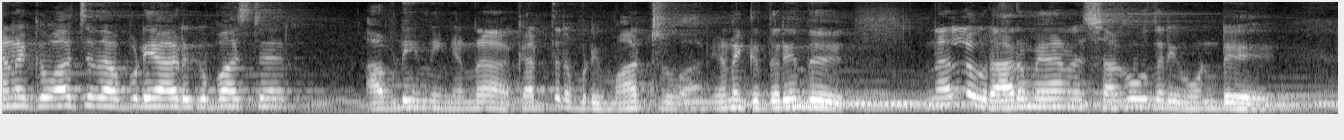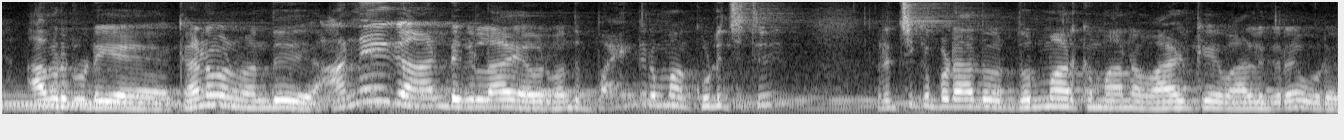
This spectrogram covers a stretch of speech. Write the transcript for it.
எனக்கு வாச்சது அப்படியா இருக்கு பாஸ்டர் அப்படின்னீங்கன்னா கர்த்தர் அப்படி மாற்றுவார். எனக்கு தெரிந்து நல்ல ஒரு அருமையான சகோதரி உண்டு. அவர்களுடைய கணவன் வந்து அநேக ஆண்டுகளாக அவர் வந்து பயங்கரமாக குடிச்சிட்டு ரசிக்கப்படாத ஒரு துர்மார்க்கமான வாழ்க்கையை வாழ்கிற ஒரு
